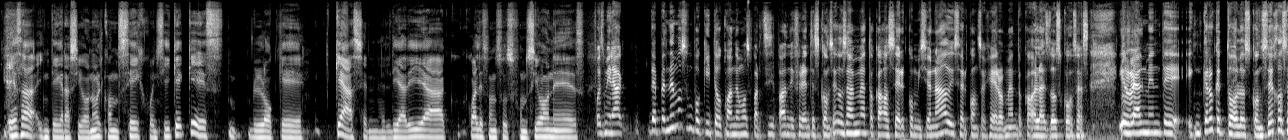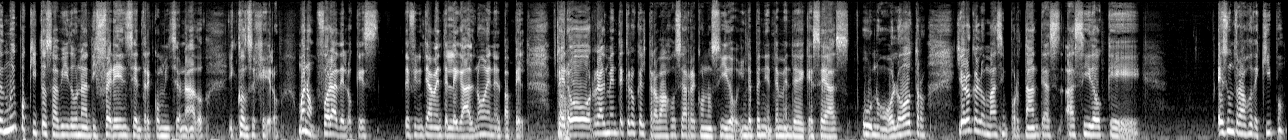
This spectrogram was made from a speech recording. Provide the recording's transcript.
esa integración, ¿no? el consejo en sí, ¿qué, qué es lo que ¿Qué hacen en el día a día? ¿Cuáles son sus funciones? Pues mira, dependemos un poquito cuando hemos participado en diferentes consejos. A mí me ha tocado ser comisionado y ser consejero, me han tocado las dos cosas. Y realmente creo que todos los consejos, en muy poquitos ha habido una diferencia entre comisionado y consejero. Bueno, fuera de lo que es definitivamente legal, ¿no? En el papel. Pero realmente creo que el trabajo se ha reconocido, independientemente de que seas uno o lo otro. Yo creo que lo más importante ha, sido que es un trabajo de equipo,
